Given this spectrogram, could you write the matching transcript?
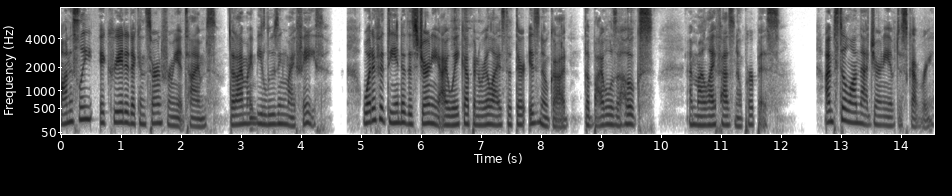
Honestly, it created a concern for me at times that I might be losing my faith. What if at the end of this journey I wake up and realize that there is no God, the Bible is a hoax, and my life has no purpose? I'm still on that journey of discovery.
